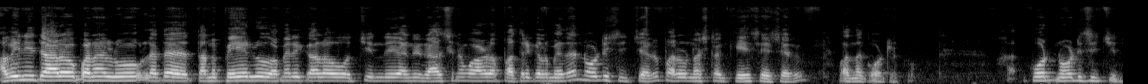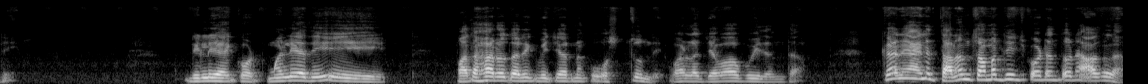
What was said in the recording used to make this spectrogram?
అవినీతి ఆరోపణలు లేకపోతే తన పేరు అమెరికాలో వచ్చింది అని రాసిన వాళ్ళ పత్రికల మీద నోటీస్ ఇచ్చారు. పరువు నష్టం కేసు వేశారు వంద కోట్లకు. కోర్టు నోటీస్ ఇచ్చింది. Delhi high court. మళ్ళీ అది పదహారో తారీఖు విచారణకు వస్తుంది. వాళ్ళ జవాబు ఇదంతా. కానీ ఆయన తనను సమర్థించుకోవడంతోనే ఆగల.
